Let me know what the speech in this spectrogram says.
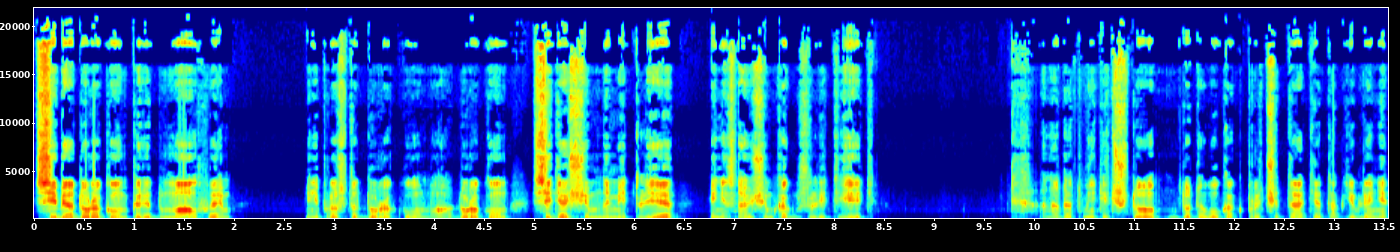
себя дураком перед Малфоем. И не просто дураком, а дураком, сидящим на метле и не знающим, как взлететь». Надо отметить, что до того, как прочитать это объявление,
